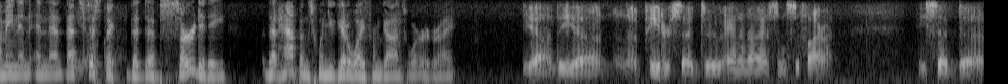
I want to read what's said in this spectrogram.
I mean, and and that- that's just the, the the absurdity that happens when you get away from God's word, right? Yeah, the uh, uh, Peter said to Ananias and Sapphira, he said, uh,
